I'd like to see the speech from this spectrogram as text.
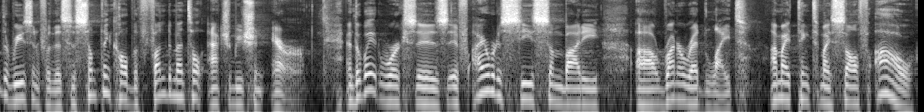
of the reason for this is something called the fundamental attribution error. And the way it works is if I were to see somebody uh, run a red light, I might think to myself, oh,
